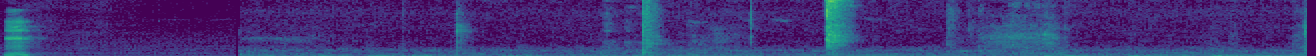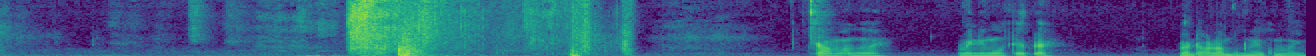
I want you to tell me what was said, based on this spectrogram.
Hmm. Chào mọi người, mình đi ngủ tiếp đây. Và đó là một ngày của mình.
